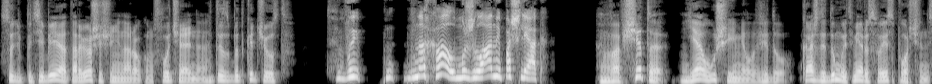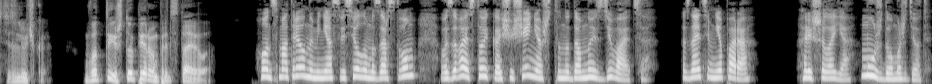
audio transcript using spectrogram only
Судя по тебе, оторвешь еще ненароком, случайно, от избытка чувств. Вы нахал, мужлан и пошляк. Вообще-то, я уши имел в виду. Каждый думает в меру своей испорченности, злючка. Вот ты что первым представила? Он смотрел на меня с веселым озорством, вызывая стойкое ощущение, что надо мной издеваются. Знаете, мне пора. Решила я. Муж дома ждет.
